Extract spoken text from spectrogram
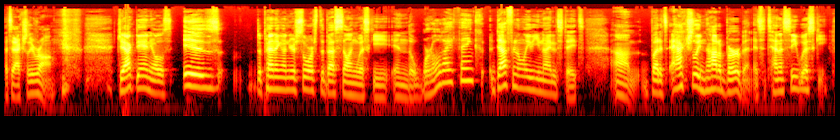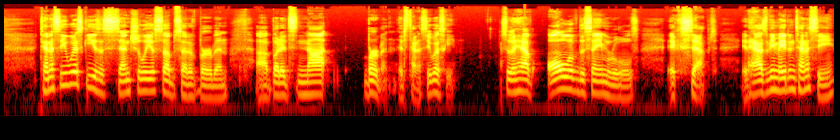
That's actually wrong. Jack Daniels is, depending on your source, the best selling whiskey in the world, I think. Definitely the United States. Um, but it's actually not a bourbon, it's a Tennessee whiskey. Tennessee whiskey is essentially a subset of bourbon, uh, but it's not bourbon, it's Tennessee whiskey. So they have all of the same rules, except it has to be made in Tennessee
